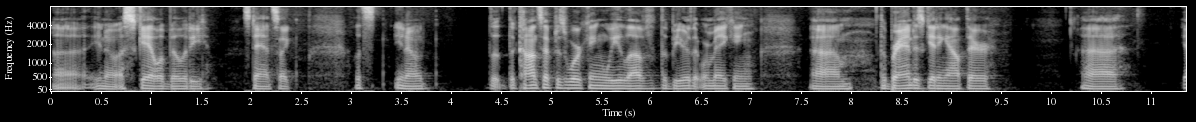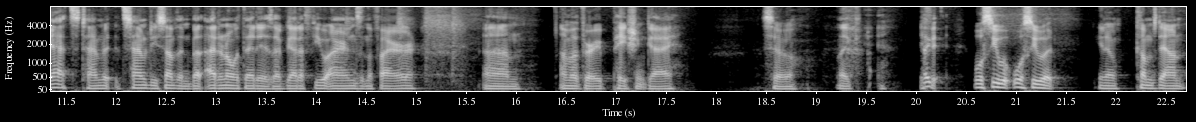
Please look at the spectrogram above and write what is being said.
uh, you know, a scalability stance. Like, let's, you know, the, the concept is working. We love the beer that we're making. Um, the brand is getting out there. Uh, yeah, it's time to it's time to do something, but I don't know what that is. I've got a few irons in the fire. Um, I'm a very patient guy, so like, if it, we'll see what we'll see what you know comes down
